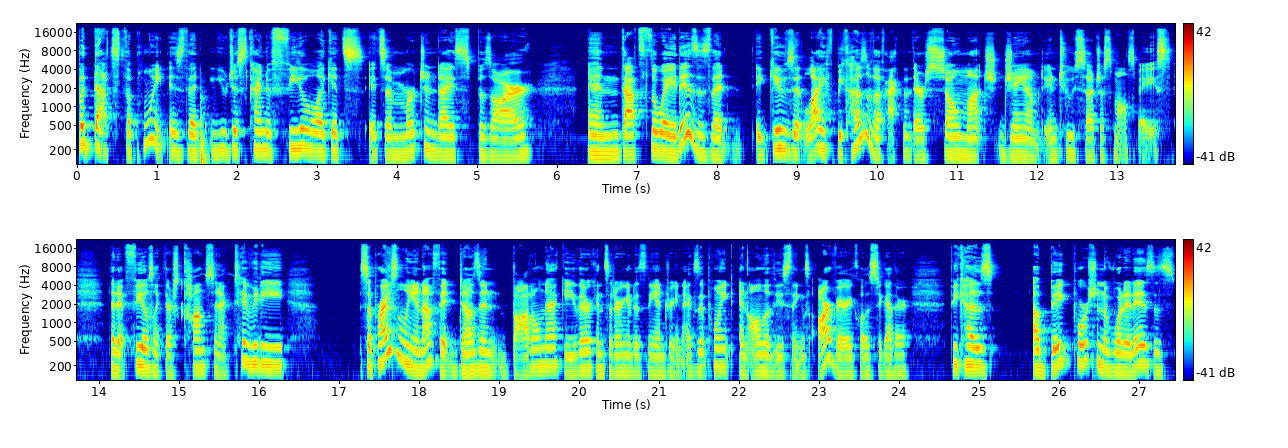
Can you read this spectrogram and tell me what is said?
but that's the point is that you just kind of feel like it's it's a merchandise bazaar and that's the way it is is that it gives it life because of the fact that there's so much jammed into such a small space that it feels like there's constant activity surprisingly enough it doesn't bottleneck either considering it is the entry and exit point and all of these things are very close together because a big portion of what it is is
